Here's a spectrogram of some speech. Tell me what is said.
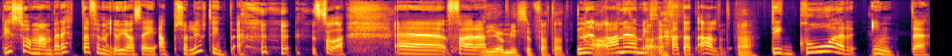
Det är så man berättar för mig och jag säger absolut inte. så. Eh, för att Ni har missuppfattat ni, allt. ja, ni har missuppfattat allt. Det går inte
